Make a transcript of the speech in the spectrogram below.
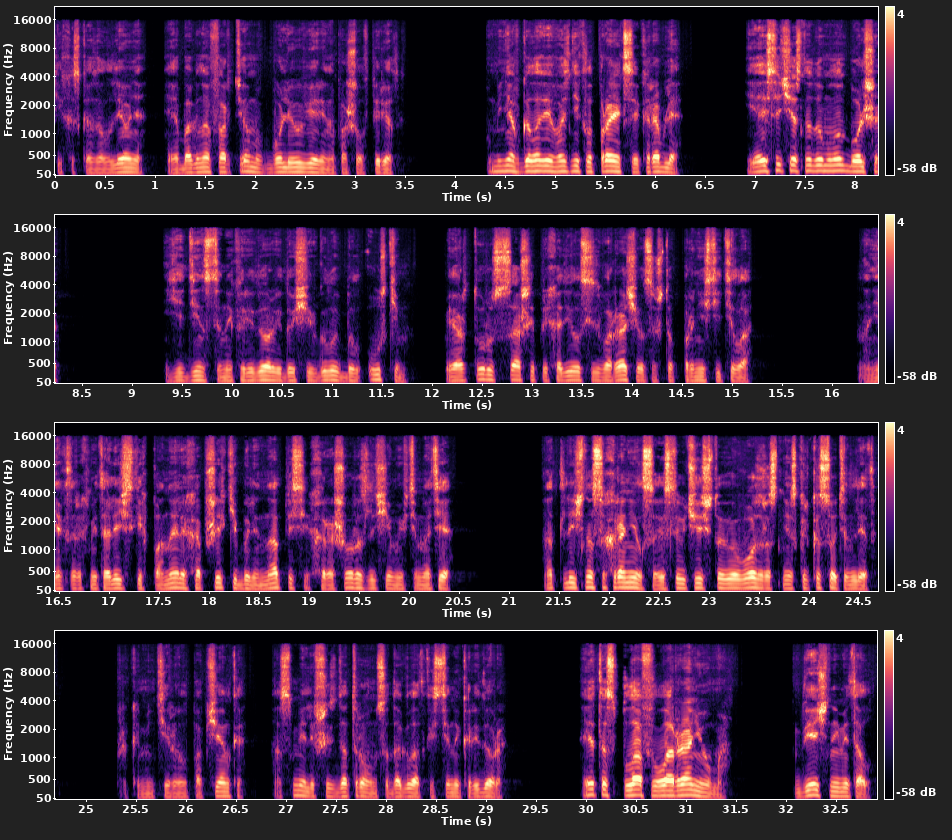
тихо сказал Леня и, обогнав Артема, более уверенно пошел вперед. У меня в голове возникла проекция корабля. Я, если честно, думал, он больше. Единственный коридор, ведущий вглубь, был узким, и Артуру с Сашей приходилось изворачиваться, чтобы пронести тела. На некоторых металлических панелях обшивки были надписи, хорошо различимые в темноте. «Отлично сохранился, если учесть, что его возраст несколько сотен лет», прокомментировал Попченко, осмелившись дотронуться до гладкой стены коридора. Это сплав лораниума. Вечный металл,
